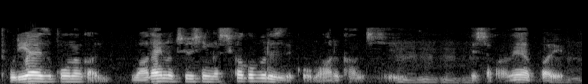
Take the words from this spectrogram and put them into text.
とりあえずこうなんか、話題の中心がシカゴブルーズでこう回る感じでしたからね、やっぱりう。ん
